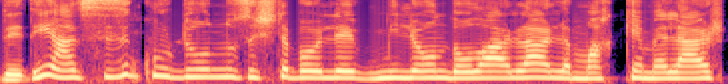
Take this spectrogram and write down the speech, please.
dedi. Yani sizin kurduğunuz işte böyle milyon dolarlarla mahkemeler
